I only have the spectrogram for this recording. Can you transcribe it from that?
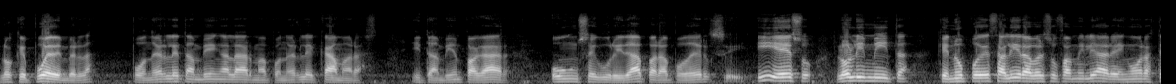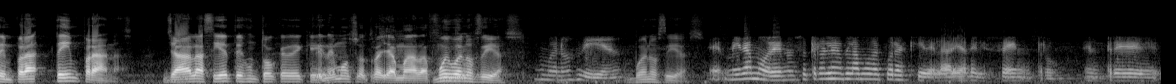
lo que pueden, ¿verdad? Ponerle también alarma, ponerle cámaras y también pagar un seguridad para poder... Y eso lo limita que no puede salir a ver sus familiares en horas tempranas. Ya a las 7 es un toque de que Tenemos otra llamada. Muy buenos días. Buenos días. Buenos días. Eh, mira, More, nosotros le hablamos de por aquí, del área del centro, entre,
